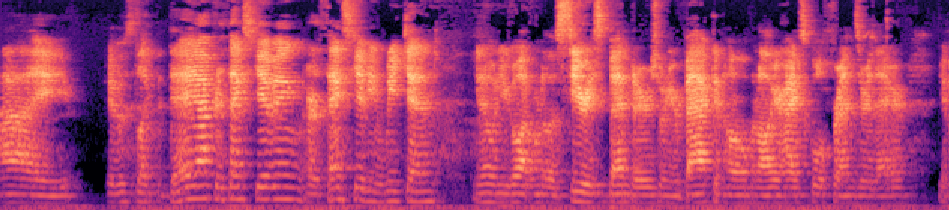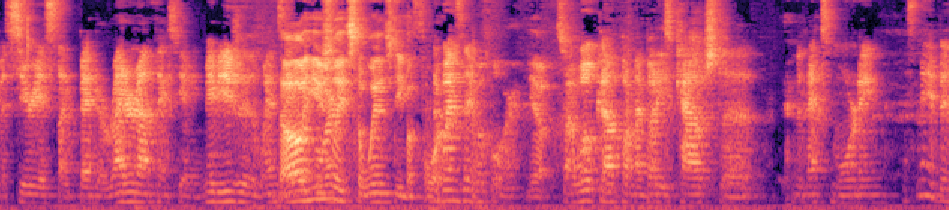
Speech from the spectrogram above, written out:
I it was like the day after Thanksgiving or Thanksgiving weekend. You know when you go on one of those serious benders when you're back at home and all your high school friends are there. You have a serious like bender right around Thanksgiving. Maybe usually the Wednesday. No, before. usually it's the Wednesday before. the. Wednesday before. Yep. So I woke up on my buddy's couch the the next morning. This may have been,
